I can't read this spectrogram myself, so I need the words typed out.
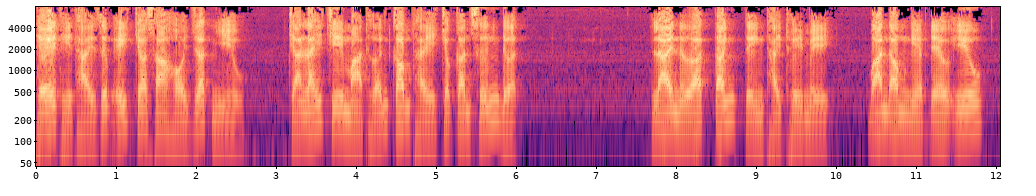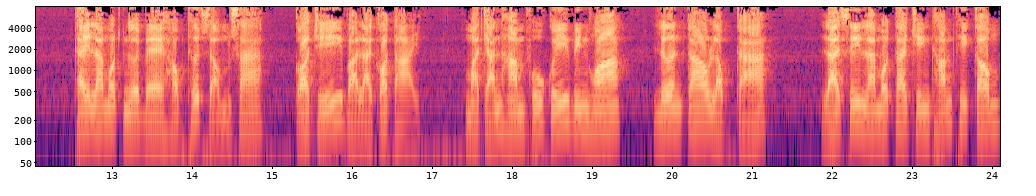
thế thì thầy giúp ích cho xã hội rất nhiều. Chẳng lấy chi mà thưởng công thầy cho cân xứng được. Lại nữa, tánh tình thầy thùy mị, bạn đồng nghiệp đều yêu. Thầy là một người bề học thức rộng xa, có trí và lại có tài, mà chẳng ham phú quý vinh hoa, lươn cao lộc cả. Lại xin là một tài trình thám thi công,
